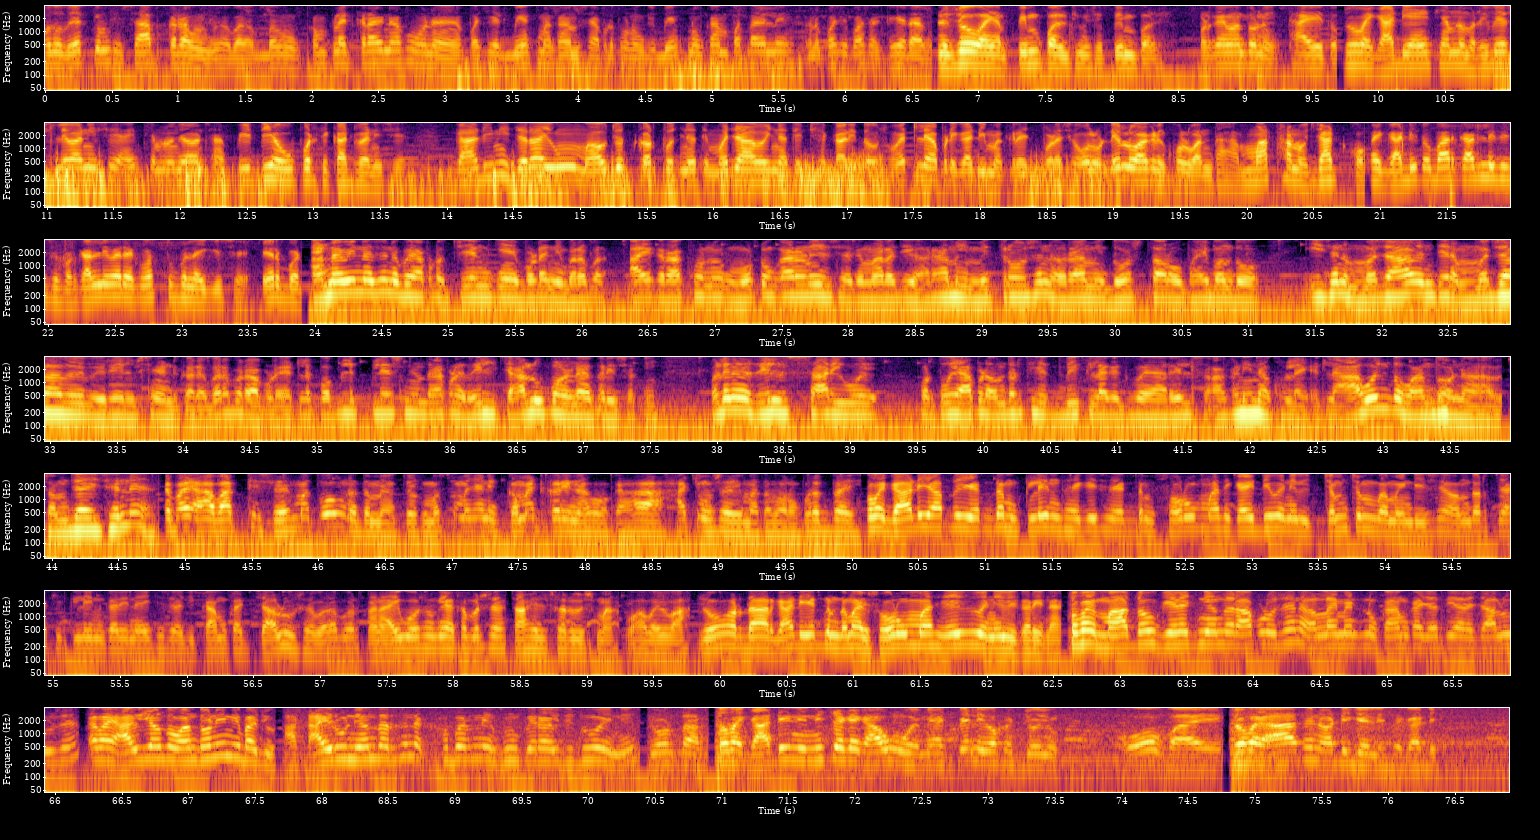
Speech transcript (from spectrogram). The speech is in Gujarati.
આ બધું વેક્યુમથી સાફ કરાવવું જોઈએ. બરાબર. હું કમ્પ્લીટ કરાવી નાખું અને પછી એક બેંકમાં કામ છે આપણે થોડું બેંકનું કામ પતાવી લઈ અને પછી પાછા ઘેર આવે જો અહીંયા પિમ્પલ થયું છે પિમ્પલ પણ કઈ વાંધો નહીં, થાય તો. જો ભાઈ, ગાડી અહીંથી એમને રિવેસ લેવાની છે, અહીંથી એમને જવાનું છે પીઢીયા ઉપરથી કાઢવાની છે. ગાડીની જરાય હું માવજત કરતો જ નથી, મજા આવી નથી ઠેકાડી દઉં છું. એટલે આપણી ગાડીમાં ક્રેજ પડે છે. ઓલો ડેલો આગળ ખોલવાનું થાય માથાનો ઝાટકો. ભાઈ, ગાડી તો બહાર કાઢી લીધી છે, પણ કાલની વાર એક વસ્તુ ભલાઈ ગઈ છે એરબડ આના વિના છે ને ભાઈ, આપણો ચેન ક્યાંય પડે નહીં, બરાબર? આ એક રાખવાનું એક મોટું કારણ એ છે કે મારા જે હરામી મિત્રો છે ને, હરામી દોસ્તારો, ભાઈબંધો એ છે ને મજા આવે ને ત્યારે મજા આવે એવી રીલ સેન્ડ કરે, બરાબર? આપણે એટલે પબ્લિક પ્લેસની અંદર આપણે રીલ ચાલુ પણ ના કરી શકીએ. ભલે ને રીલ્સ સારી હોય પણ તોય આપણે અંદરથી એક બીક લાગે કે ભાઈ આ રીલ્સ આગળ ના ખોલાય. એટલે આવો ને તો વાંધો ના આવે. સમજાય છે ને? ભાઈ આ વાતથી સહેમત હોવ ને તમે, તો એક મસ્ત મજાની કમેન્ટ કરી નાખો કે હા, સાચું છે એમાં તમારું ભરતભાઈ. તો ભાઈ ગાડી આપણી એકદમ ક્લીન થઈ ગઈ છે, એકદમ શોરૂમમાંથી કાઢી હોય ને એવી ચમચમવા માંડી છે. અંદરથી આખી ક્લીન કરી નાખી છે, હજી કામકાજ ચાલુ છે, બરાબર? અને આવ્યો છું ક્યાં ખબર છે? સાહિલ સર્વિસમાં વાહ ભાઈ વાહ. જોરદાર ગાડી એકદમ તમારી શોરૂમમાંથી આવી હોય ને એવી કરી નાખ. તો ભાઈ માધવ ગેરેજની અંદર આપણું છે ને અલાઇનમેન્ટનું કામકાજ અત્યારે ચાલુ છે. ભાઈ આવી જાવ તો વાંધો નહીં ની બાજુ. આ ટાયરો ની અંદર છે ને ખબર નહીં હું પહેરાવી દીધું હોય ને, જોરદાર. તો ભાઈ ગાડી ની નીચે કંઈક આવું હોય, મેં આજ પહેલી વખત જોયું. ઓ ભાઈ. જો ભાઈ, આ છે ને અટી ગયેલી છે ગાડી.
